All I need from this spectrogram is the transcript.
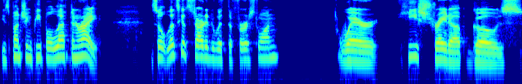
He's punching people left and right. So let's get started with the first one where he straight up goes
